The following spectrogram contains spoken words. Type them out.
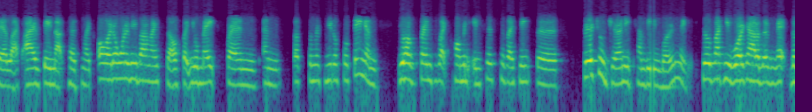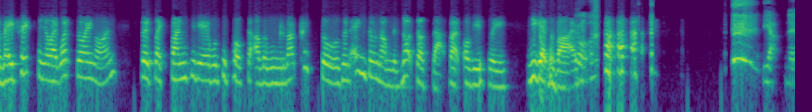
there. Like, I've been that person, like, oh, I don't want to be by myself, but you'll make friends. And that's the most beautiful thing. And you'll have friends with like common interests because I think the spiritual journey can be lonely. It feels like you work out of the, the matrix and you're like, what's going on? So it's like fun to be able to talk to other women about crystals and angel numbers, not just that, but obviously you get the vibe. Sure. yeah, no,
